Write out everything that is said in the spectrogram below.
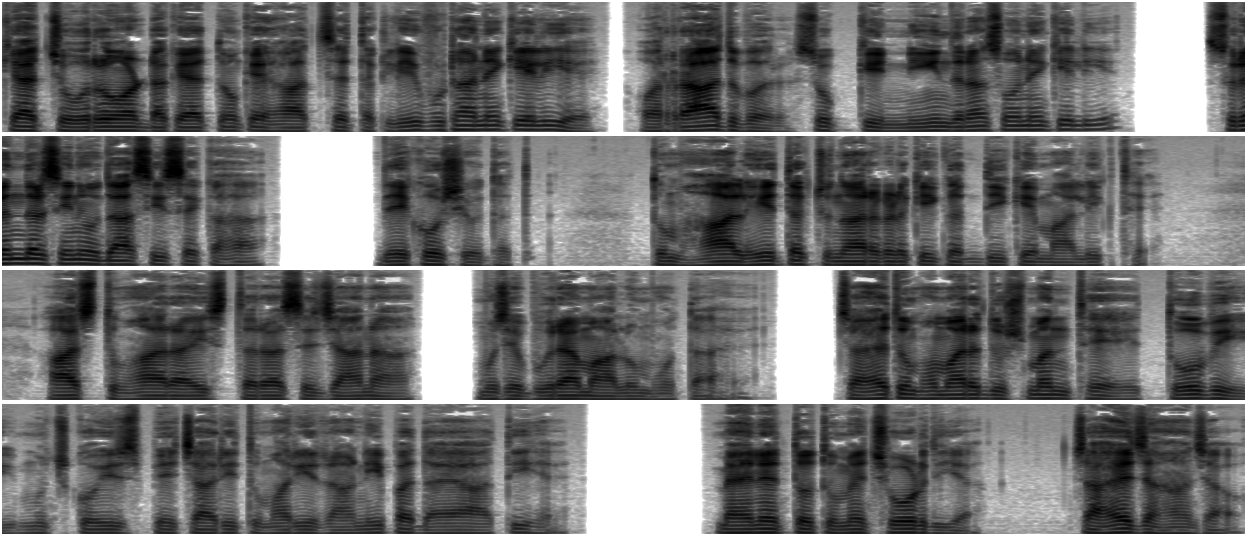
क्या चोरों और डकैतों के हाथ से तकलीफ़ उठाने के लिए और रात भर सुख की नींद न सोने के लिए? सुरेंद्र सिंह ने उदासी से कहा, देखो शिवदत्त, तुम हाल ही तक चुनारगढ़ की गद्दी के मालिक थे। आज तुम्हारा इस तरह से जाना मुझे बुरा मालूम होता है। चाहे तुम हमारे दुश्मन थे तो भी मुझको इस बेचारी तुम्हारी रानी पर दया आती है। मैंने तो तुम्हें छोड़ दिया, चाहे जहाँ जाओ।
